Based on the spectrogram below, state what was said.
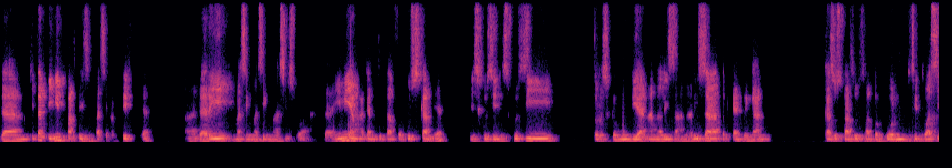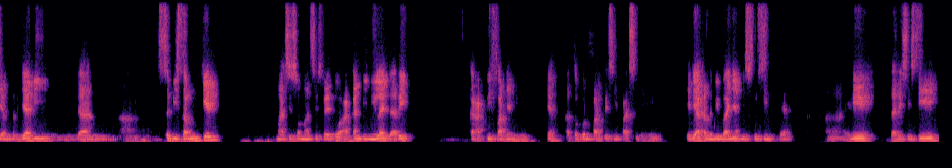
dan kita ingin partisipasi aktif ya uh, dari masing-masing mahasiswa. Dan ini yang akan kita fokuskan ya, diskusi-diskusi terus kemudian analisa-analisa terkait dengan kasus-kasus ataupun situasi yang terjadi dan uh, sebisa mungkin mahasiswa-mahasiswa itu akan dinilai dari keaktifannya ini ya ataupun partisipasinya ini. Jadi akan lebih banyak diskusi ya. Uh, ini dari sisi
